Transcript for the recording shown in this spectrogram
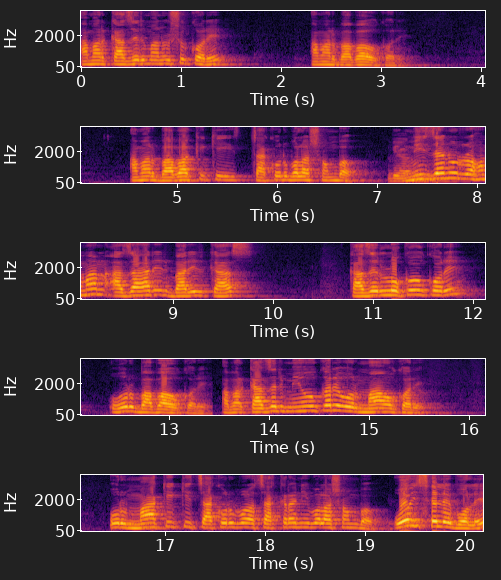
আমার কাজের মানুষও করে, আমার বাবাও করে। আমার বাবাকে কি চাকর বলা সম্ভব। মিজানুর রহমান আজাহারির বাড়ির কাজ, কাজের লোকও করে, ওর বাবাও করে। আবার কাজের মেয়েও করে, ওর মাও করে। ওর মাকে কি চাকর বলা, চাকরানি বলা সম্ভব? ওই ছেলে বলে,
